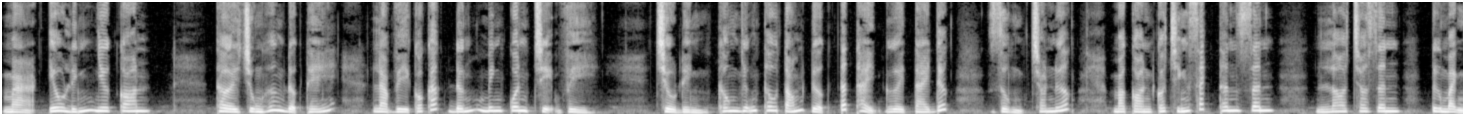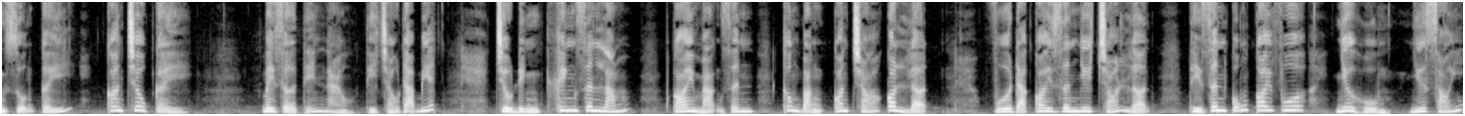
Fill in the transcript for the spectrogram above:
mà yêu lính như con. Thời trùng hưng được thế là vì có các đấng minh quân trị vì. Triều đình không những thâu tóm được tất thảy người tài đức dùng cho nước mà còn có chính sách thân dân, lo cho dân từ mảnh ruộng cấy, con trâu cày. Bây giờ thế nào thì cháu đã biết. Triều đình khinh dân lắm, coi mạng dân không bằng con chó con lợn. Vua đã coi dân như chó lợn, thì dân cũng coi vua như hùm, như sói,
